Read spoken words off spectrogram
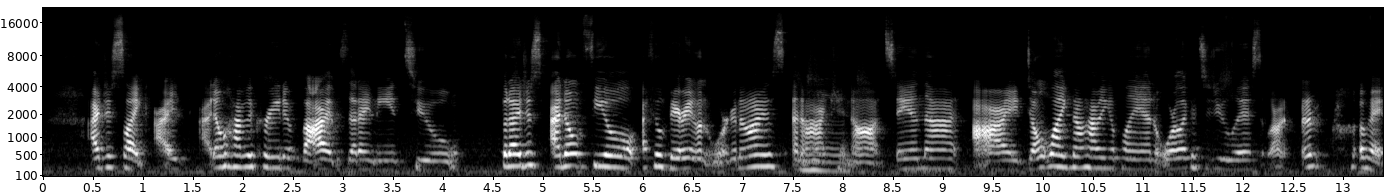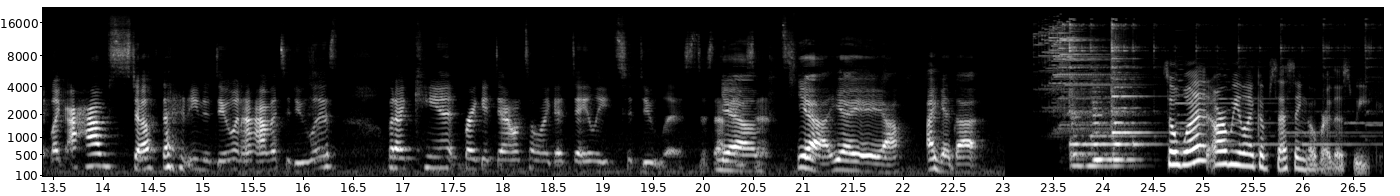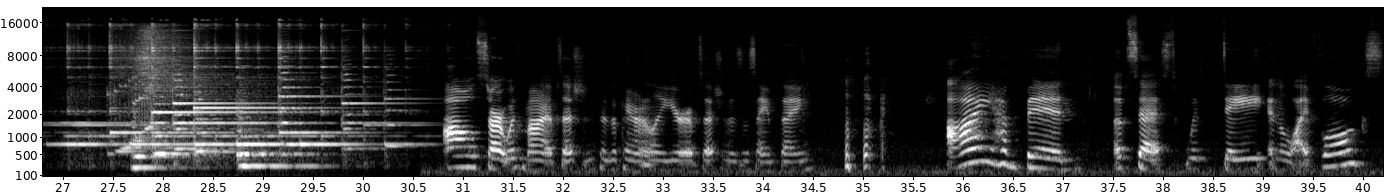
I just like I I don't have the creative vibes that I need to. But I just I don't feel I feel very unorganized and I Mhm. cannot stand that. I don't like not having a plan or like a to-do list. I'm, okay, like I have stuff that I need to do and I have a to-do list, but I can't break it down to like a daily to-do list. Does that Yeah. make sense? Yeah, yeah, yeah, yeah. I get that. So, what are we like obsessing over this week? I'll start with my obsession because apparently your obsession is the same thing. I have been obsessed with day in the life vlogs.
